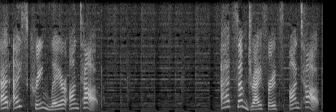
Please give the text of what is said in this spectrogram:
Add ice cream layer on top. Add some dry fruits on top.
